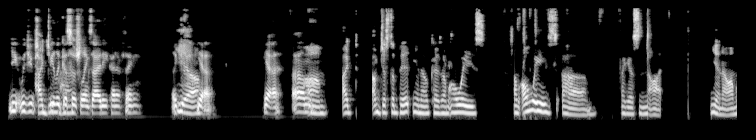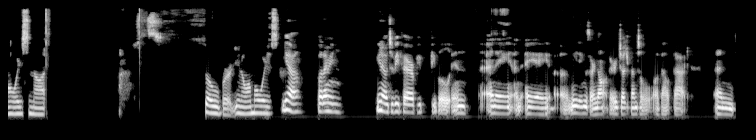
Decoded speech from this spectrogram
would you I be like a social anxiety kind of thing? Like, yeah, yeah, yeah. Um, um, I I'm just a bit, you know, because I'm always I'm always um, I guess not, you know, I'm always not sober. You know, I'm always yeah, but I mean, you know, to be fair, pe- people in NA and AA uh, meetings are not very judgmental about that, and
